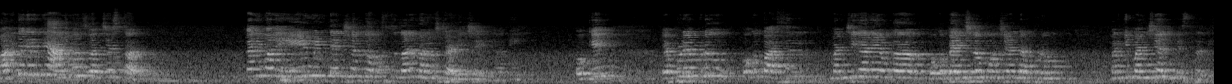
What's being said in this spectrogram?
మన దగ్గరికి యానిమల్స్ వచ్చేస్తారు. కానీ వాళ్ళు ఏం ఇంటెన్షన్తో వస్తుందని మనం స్టడీ చేయాలి అది. ఓకే ఎప్పుడెప్పుడు ఒక పర్సన్ మంచిగానే ఒక ఒక బెంచ్లో కూర్చునేటప్పుడు మనకి మంచి అనిపిస్తుంది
